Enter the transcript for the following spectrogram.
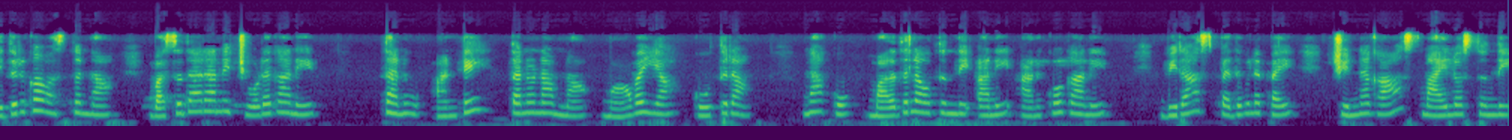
ఎదురుగా వస్తున్న వసుధారాన్ని చూడగానే తను అంటే తను నా మావయ్య కూతురా నాకు మరదలవుతుంది అని అనుకోగానే విరాస్ పెదవులపై చిన్నగా స్మైల్ వస్తుంది.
